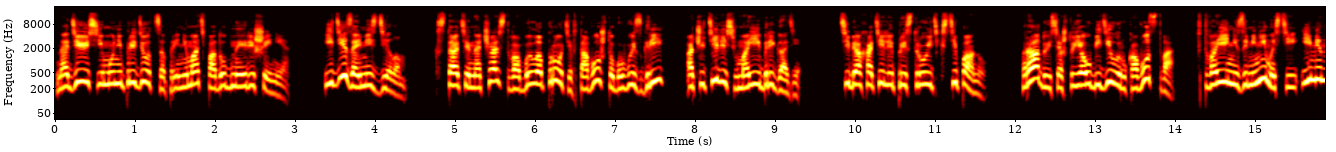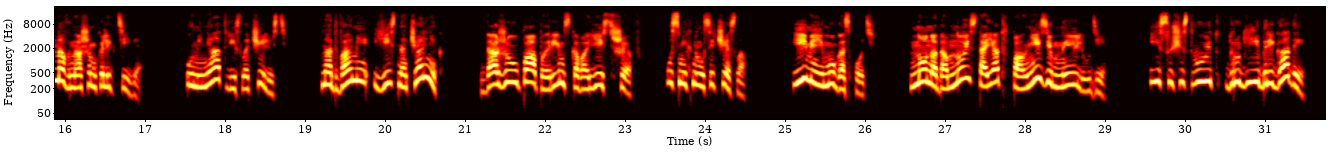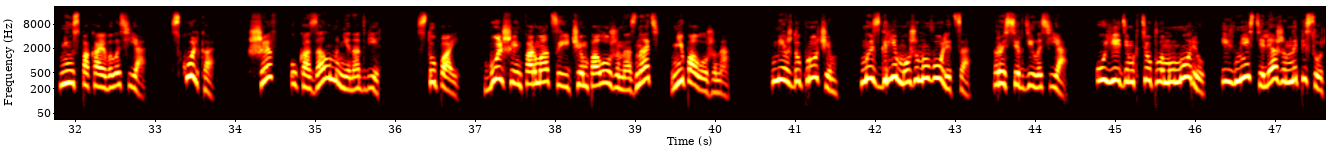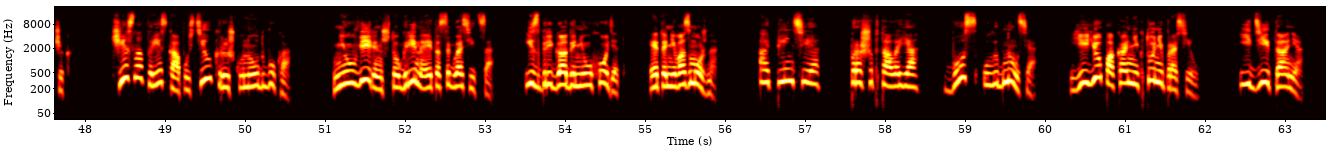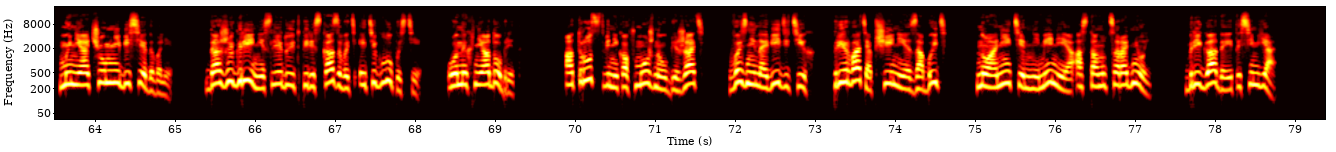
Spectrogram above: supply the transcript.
Надеюсь, ему не придется принимать подобные решения. Иди займись делом. Кстати, начальство было против того, чтобы вы с Гри очутились в моей бригаде. Тебя хотели пристроить к Степану. Радуйся, что я убедил руководство в твоей незаменимости именно в нашем коллективе. У меня отвисла челюсть. Над вами есть начальник? Даже у папы римского есть шеф усмехнулся Чеслов. Имя ему Господь. Но надо мной стоят вполне земные люди. И существуют другие бригады? Не успокаивалась я. Сколько? Шеф указал мне на дверь. Ступай. Больше информации, чем положено знать, не положено. Между прочим, мы с Грим можем уволиться, рассердилась я. Уедем к теплому морю и вместе ляжем на песочек. Чеслов резко опустил крышку ноутбука. Не уверен, что Гри на это согласится. Из бригады не уходят. Это невозможно. А пенсия? Прошептала я. Босс улыбнулся. Ее пока никто не просил. Иди, Таня. Мы ни о чем не беседовали. Даже Гри не следует пересказывать эти глупости. Он их не одобрит. От родственников можно убежать, возненавидеть их, прервать общение, забыть, но они, тем не менее, останутся роднёй. Бригада — это семья.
